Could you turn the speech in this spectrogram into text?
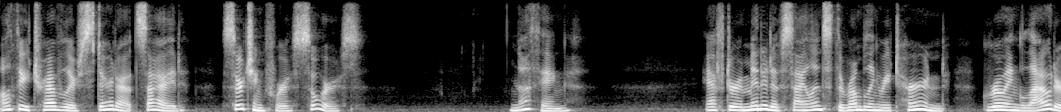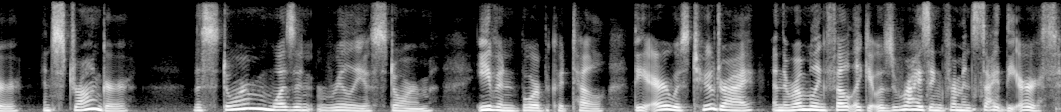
All three travelers stared outside, searching for a source. Nothing. After a minute of silence, the rumbling returned, growing louder and stronger. The storm wasn't really a storm. Even Borb could tell. The air was too dry, and the rumbling felt like it was rising from inside the earth.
